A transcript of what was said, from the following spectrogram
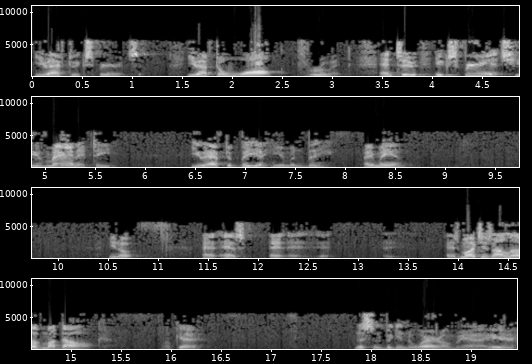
you have to experience it. You have to walk through it. And to experience humanity, you have to be a human being. Amen? You know, as, as, much as I love my dog, okay? This is beginning to wear on me out here.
